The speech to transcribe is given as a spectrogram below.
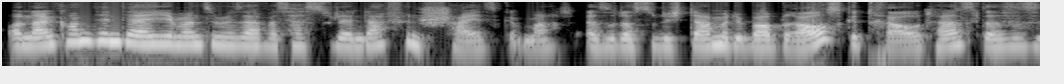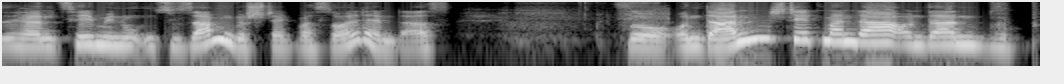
Und dann kommt hinterher jemand zu mir und sagt, was hast du denn da für einen Scheiß gemacht? Also, dass du dich damit überhaupt rausgetraut hast, das ist ja in zehn Minuten zusammengesteckt, was soll denn das? So, und dann steht man da und dann, wupp,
